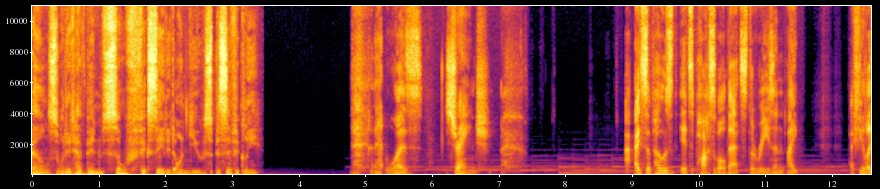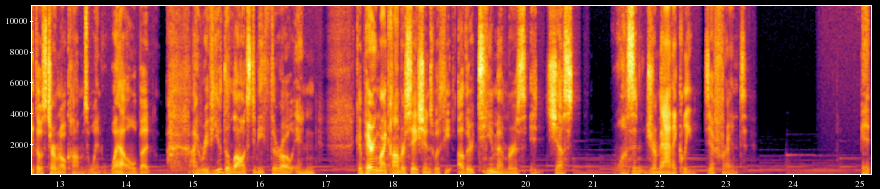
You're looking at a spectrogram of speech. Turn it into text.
else would it have been so fixated on you specifically? That was strange. I suppose it's possible that's the reason. I I feel like those terminal comms went well, but I reviewed the logs to be thorough and comparing my conversations with the other team members, it just wasn't dramatically different. It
